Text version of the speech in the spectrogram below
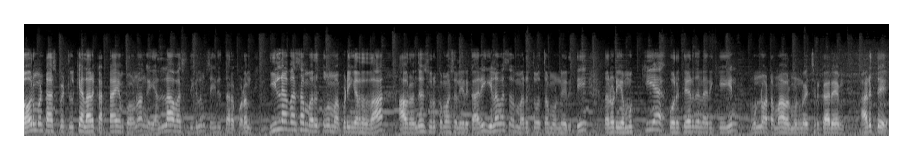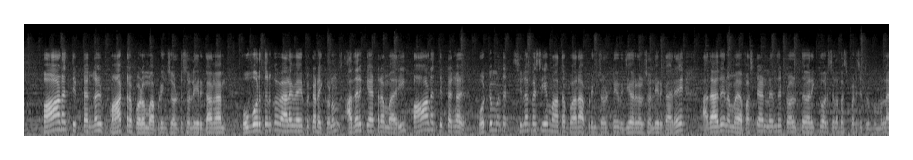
கவர்மெண்ட் ஹாஸ்பிட்டலுக்கு எல்லாரும் கட்டாயம் போகணும். அங்கே எல்லா வசதிகளும் செய்து தரப்படும். இலவச மருத்துவம் அப்படிங்கிறத தான் அவர் வந்து சுருக்கமாக சொல்லியிருக்காரு. இலவச மருத்துவத்தை முன்னிறுத்தி தன்னுடைய முக்கிய ஒரு தேர்தல் அறிக்கையின் முன்னோட்டமாக அவர் முன் வச்சிருக்காரு. அடுத்து பாடத்திட்டங்கள் மாற்றப்படும் அப்படின்னு சொல்லிட்டு சொல்லியிருக்காங்க. ஒவ்வொருத்தருக்கும் வேலை வாய்ப்பு கிடைக்கணும். அதற்கேற்ற மாதிரி பாடத்திட்டங்கள் ஒட்டுமொத்த சிலபஸையே மாற்ற போகிற அப்படின்னு சொல்லிட்டு விஜய் அவர்கள் சொல்லியிருக்காரு. அதாவது நம்ம ஃபஸ்ட் ஸ்டாண்டர்ட்லேருந்து டுவெல்த் வரைக்கும் ஒரு சிலபஸ் படிச்சுட்டு இருப்போம்ல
